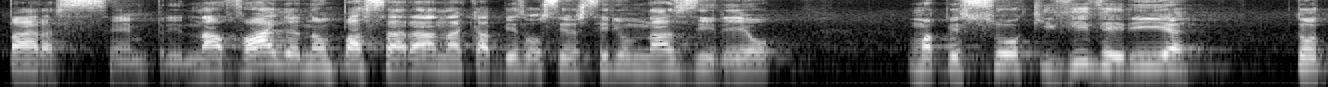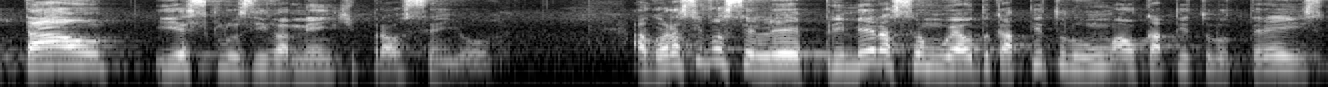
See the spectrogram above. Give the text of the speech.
para sempre. Navalha não passará na cabeça, ou seja, seria um nazireu, uma pessoa que viveria total e exclusivamente para o Senhor. Agora, se você ler 1 Samuel do capítulo 1 ao capítulo 3,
